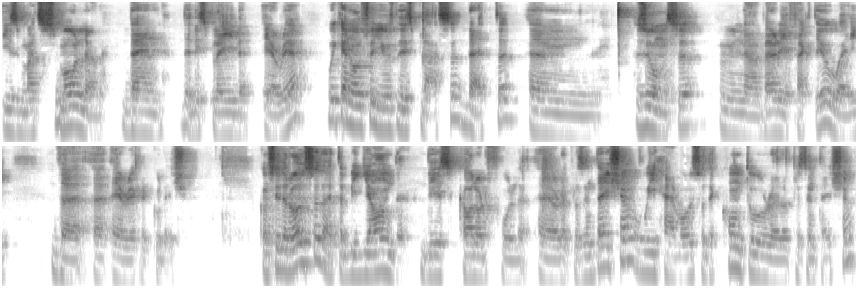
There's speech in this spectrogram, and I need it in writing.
is much smaller than the displayed area, we can also use this plus that um, zooms in a very effective way the uh, area calculation. Consider also that beyond this colorful uh, representation, we have also the contour representation.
